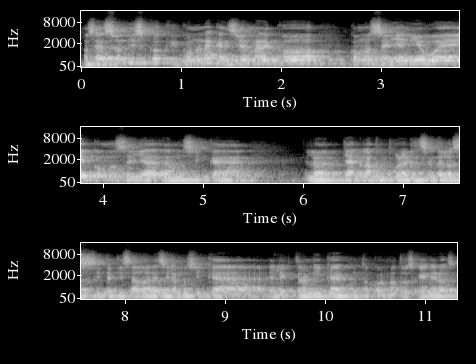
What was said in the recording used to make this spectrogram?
O sea, es un disco que con una canción marcó cómo sería New Wave, cómo sería la música, ya con la popularización de los sintetizadores y la música electrónica junto con otros géneros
